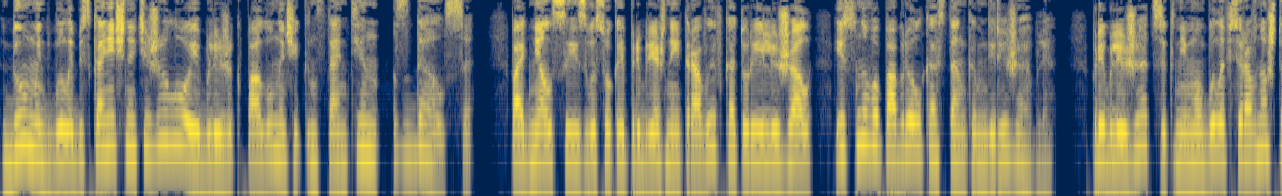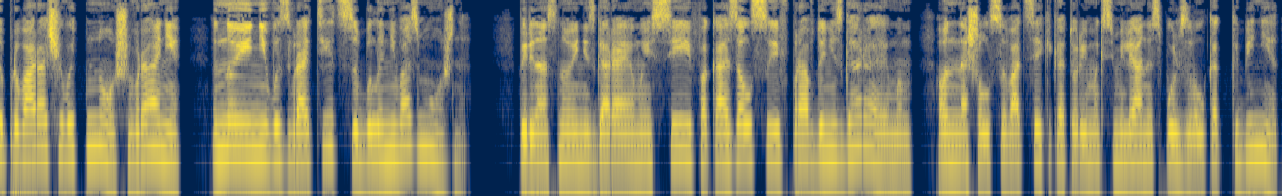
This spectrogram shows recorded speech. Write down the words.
Думать было бесконечно тяжело, и ближе к полуночи Константин сдался. Поднялся из высокой прибрежной травы, в которой лежал, и снова побрел к останкам дирижабля. Приближаться к нему было все равно, что проворачивать нож в ране, но и не возвратиться было невозможно. Переносной несгораемый сейф оказался и вправду несгораемым. Он нашелся в отсеке, который Максимилиан использовал как кабинет.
